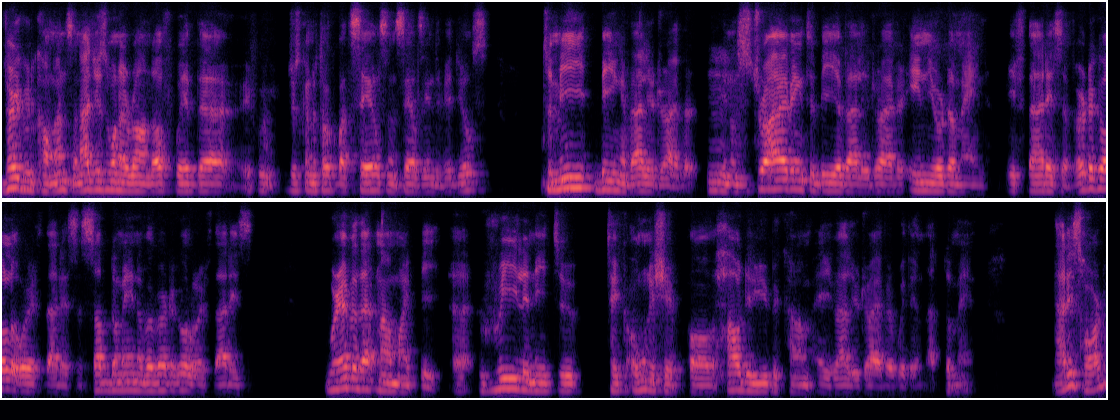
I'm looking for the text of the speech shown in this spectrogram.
very good comments. And I just want to round off with uh, if we're just going to talk about sales and sales individuals. To me, being a value driver, you know, Mm. striving to be a value driver in your domain, if that is a vertical or if that is a subdomain of a vertical or if that is wherever that now might be, uh, really need to take ownership of how do you become a value driver within that domain. That is hard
